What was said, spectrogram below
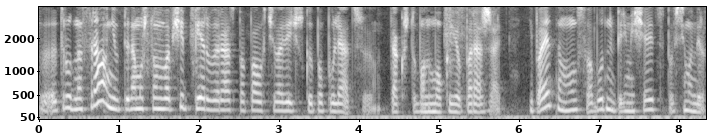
э, трудно сравнивать, потому что он вообще первый раз попал в человеческую популяцию, так, чтобы он мог ее поражать и поэтому он свободно перемещается по всему миру.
